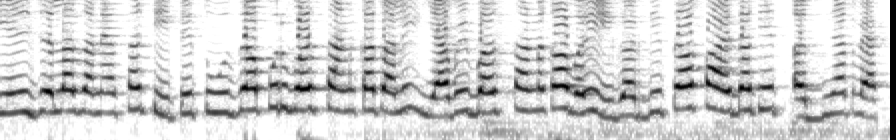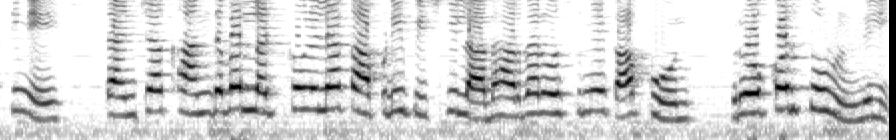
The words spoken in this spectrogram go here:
किलजला जाण्यासाठी ते तुळजापूर बस स्थानकात आले. यावेळी बस स्थानकावरील गर्दीचा फायदा घेत अज्ञात व्यक्तीने त्यांच्या खांद्यावर लटकवलेल्या कापडी पिशवीला धारदार वस्तूने कापून रोकड चोरून दिली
